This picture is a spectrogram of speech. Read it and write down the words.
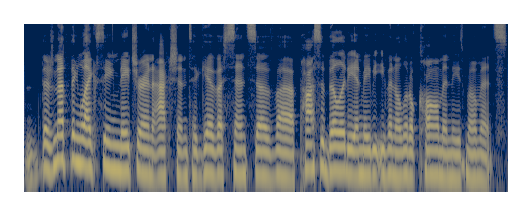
There's nothing like seeing nature in action to give a sense of uh, possibility and maybe even a little calm in these moments.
